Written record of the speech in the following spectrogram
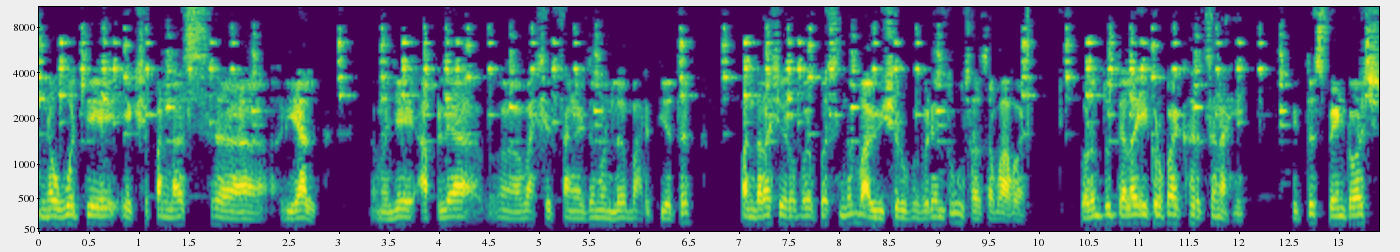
नव्वद ते एकशे पन्नास रियाल म्हणजे आपल्या भाषेत सांगायचं म्हणलं भारतीय तर पंधराशे रुपयापासून बावीसशे रुपयेपर्यंत ऊसाचा भाव आहे. परंतु त्याला एक रुपया खर्च नाही. इथं स्पेंट वॉश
